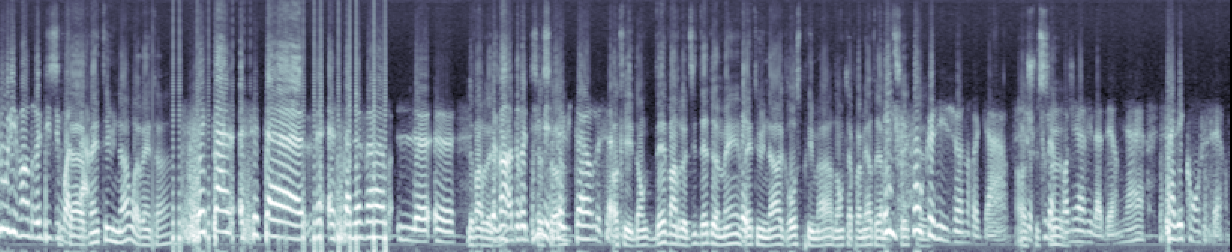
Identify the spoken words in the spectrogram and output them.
tous les vendredis du C'est mois de à mars. 21h ou à 20h? C'est à, c'est à, vingt- euh, c'est à 9h le, euh, Le vendredi. le vendredi, c'est mais ça. c'est à 8h le samedi. OK, donc dès vendredi, dès demain, Oui. 21h, grosse primaire, donc la première Et il dramatique. faut euh, que les jeunes regardent, Ah, je suis surtout la première et la dernière. Ça les concerne.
